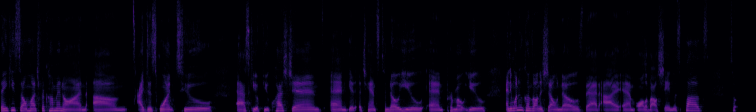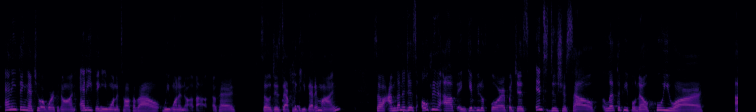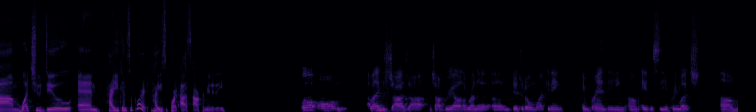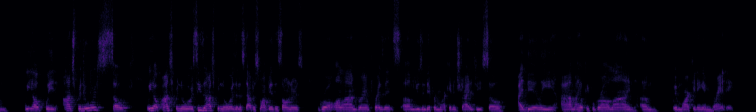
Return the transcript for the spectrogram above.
Thank you so much for coming on. Um, I just want to ask you a few questions and get a chance to know you and promote you. Anyone who comes on the show knows that I am all about shameless plugs. So anything that you are working on, anything you want to talk about, we want to know about. Okay. So just definitely okay. keep that in mind. So I'm going to just open it up and give you the floor, but just introduce yourself, let the people know who you are, um, what you do, and how you can support, how you support us, our community. Well, um, my name is Jha Jha Jhabriel. I run a um, digital marketing and branding um, agency, and pretty much um, we help with entrepreneurs. So we help entrepreneurs, seasoned entrepreneurs, and established small business owners grow online brand presence um, using different marketing strategies. So ideally, um, I help people grow online um, with marketing and branding.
